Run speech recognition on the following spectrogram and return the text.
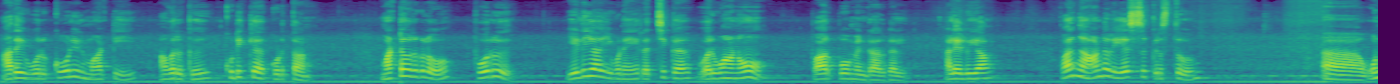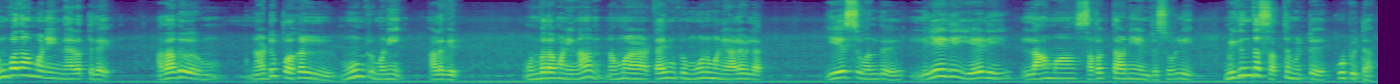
அதை ஒரு கோலில் மாட்டி அவருக்கு குடிக்க கொடுத்தான். மற்றவர்களோ பொறு எலியா இவனை ரட்சிக்க வருவானோ? பார்ப்போம் என்றார்கள். அலையலுயா பாருங்க ஆண்டவர் இயேசு கிறிஸ்து ஒன்பதாம் மணி நேரத்திலே அதாவது நடுப்பகல் மூன்று மணி அளவில் ஒன்பதாம் மணினா நம்ம டைமுக்கு மூணு மணி அளவில் இயேசு வந்து ஏலி ஏலி லாமா சபக்தானி என்று சொல்லி மிகுந்த சத்தமிட்டு கூப்பிட்டார்.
